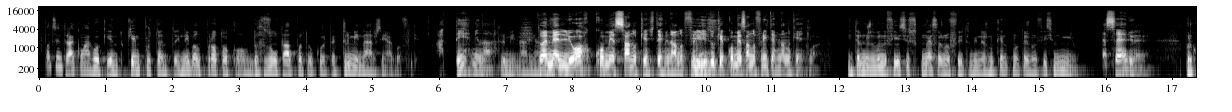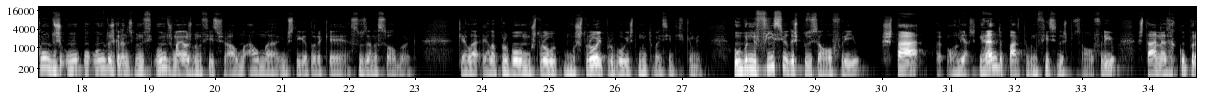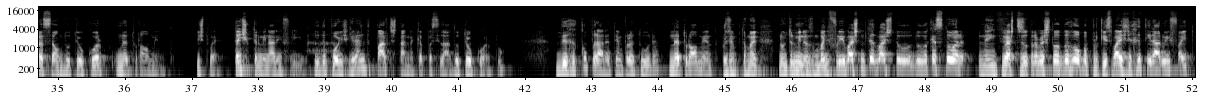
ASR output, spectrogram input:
Podes entrar com água quente. O que é importante, em nível de protocolo, de resultado para o teu corpo, é terminares em água fria. a terminar. Terminar em Então é água melhor começar no quente e terminar no frio Isso. do que começar no frio e terminar no quente. Claro. Em termos de benefício, se começas no frio e terminas no quente, não tens benefício nenhum. É sério. É. Porque um dos, um, um dos grandes um dos maiores benefícios, há uma, há uma investigadora que é a Susana Solberg, que ela, ela provou, mostrou, mostrou e provou isto muito bem cientificamente. O benefício da exposição ao frio está, ou, aliás, grande parte do benefício da exposição ao frio está na recuperação do teu corpo naturalmente. Isto é, tens que terminar em frio. E depois, grande parte está na capacidade do teu corpo de recuperar a temperatura naturalmente. Por exemplo, também não terminas um banho frio e vais-te meter debaixo do, do aquecedor, nem te vestes outra vez todo de roupa, porque isso vais retirar o efeito.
